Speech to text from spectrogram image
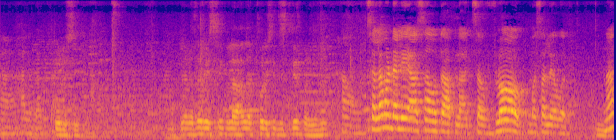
हा. थोडीशी. आपल्या कसं रेसिपीला हळद थोडीशी दिसलीच पाहिजे ना. हा. चला मंडळी असा होता आपला आजचा व्लॉग मसाल्यावर ना?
